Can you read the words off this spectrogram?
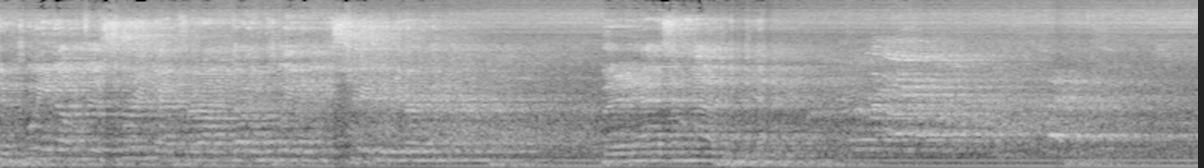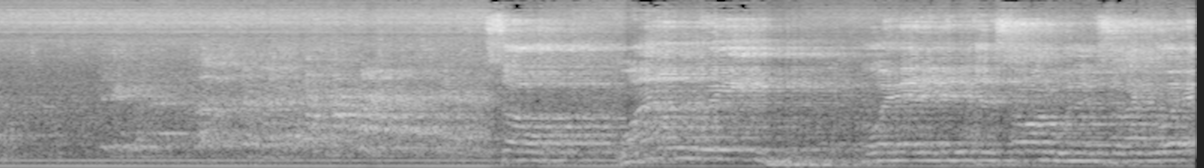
to clean up this ring after I'm done cleaning shaving your hair, but it hasn't happened yet. So why don't we go ahead and end this song with so I go ahead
